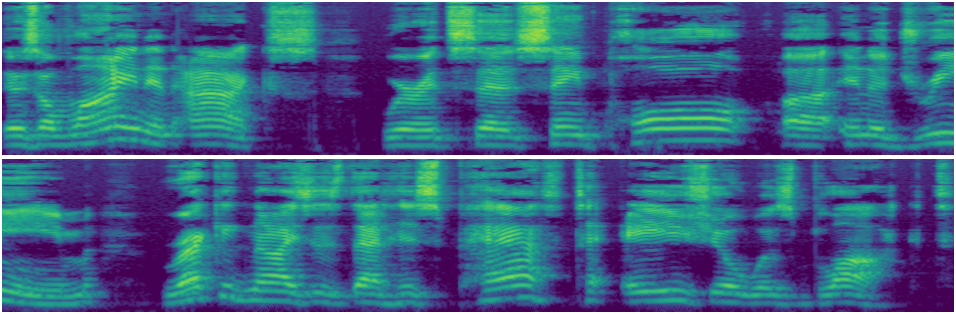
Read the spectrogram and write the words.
there's a line in Acts where it says Saint Paul uh, in a dream recognizes that his path to Asia was blocked,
